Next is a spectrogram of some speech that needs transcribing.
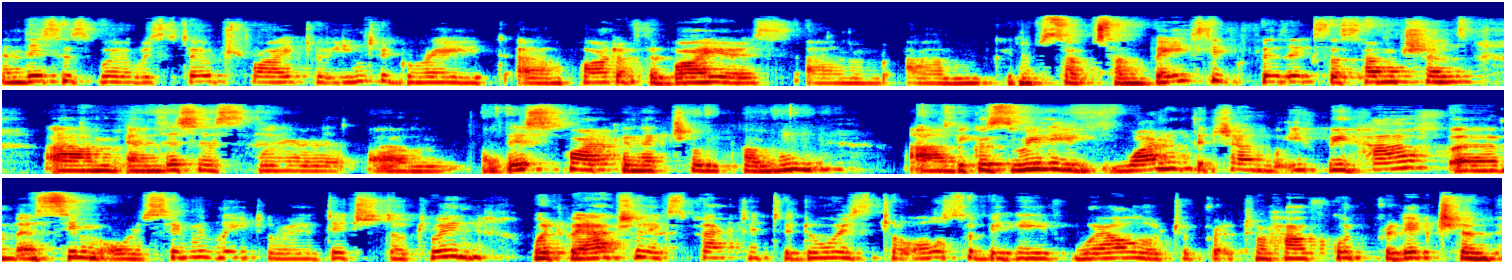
And this is where we still try to integrate um, part of the bias, um, um, kind of some, some basic physics assumptions. Um, and this is where um, this part can actually come in. Uh, because really one of the challenges, if we have um, a sim or a simulator, or a digital twin, what we actually expect it to do is to also behave well or to, to have good prediction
